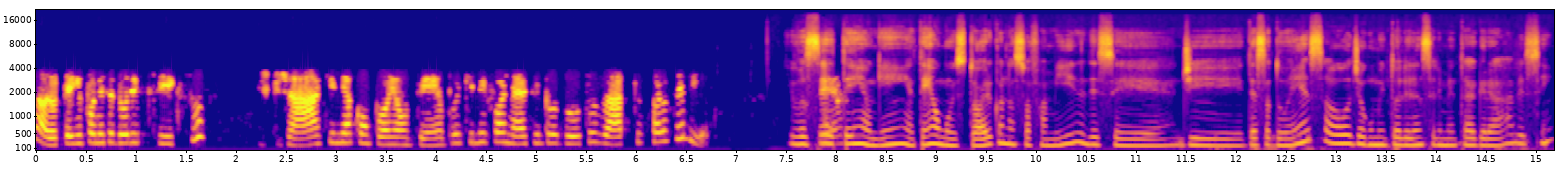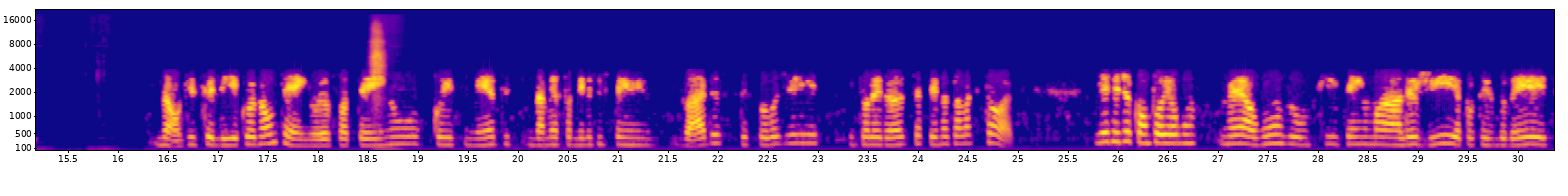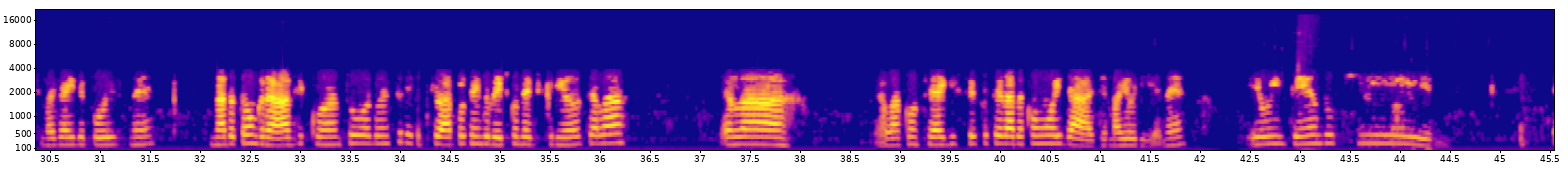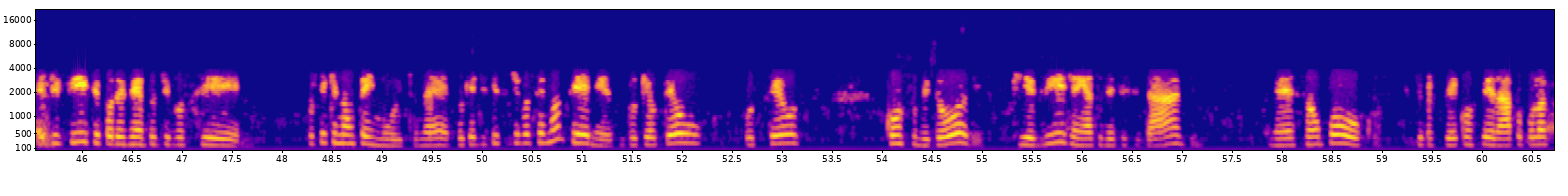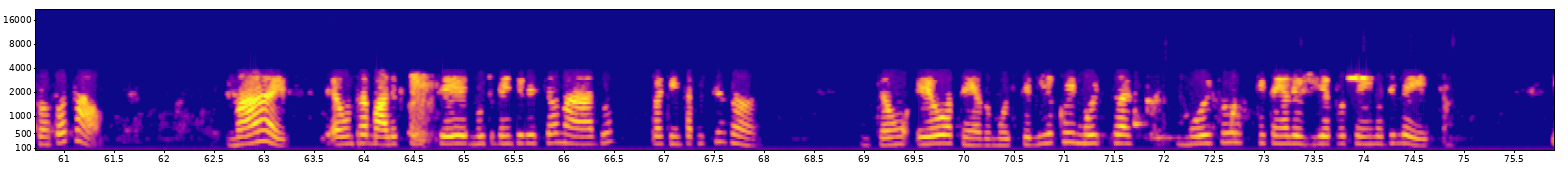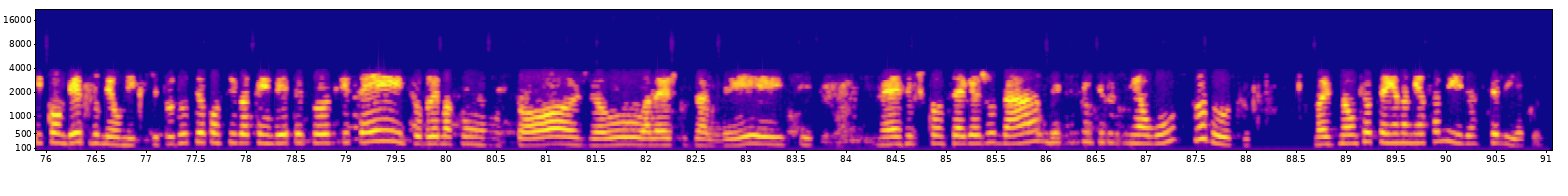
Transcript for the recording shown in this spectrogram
Não, eu tenho fornecedores fixos já que me acompanham há um tempo e que me fornecem produtos aptos para o celíaco. E você é. tem alguém, tem algum histórico na sua família desse, de, dessa doença ou de alguma intolerância alimentar grave, assim? Não, de celíaco eu não tenho. Eu só tenho conhecimento. Na minha família a gente tem várias pessoas de intolerância apenas à lactose. E a gente acompanha alguns, né, alguns que têm uma alergia por proteína do leite, mas aí depois, né, nada tão grave quanto a doença celíaca, porque a proteína do leite quando é de criança, ela ela ela consegue ser superada com a idade, a maioria, né? Eu entendo que é difícil, por exemplo, de você por que, que não tem muito, né? Porque é difícil de você manter mesmo, porque o teu, os teus consumidores que exigem essa necessidade né, são poucos, se você considerar a população total. Mas é um trabalho que tem que ser muito bem direcionado para quem está precisando. Então, eu atendo muito celíaco e muitos, muitos que têm alergia à proteína de leite. E com dentro do meu mix de produtos, eu consigo atender pessoas que têm problema com soja ou alérgicos a leite. Né? A gente consegue ajudar nesse sentido em alguns produtos, mas não que eu tenha na minha família celíacos.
